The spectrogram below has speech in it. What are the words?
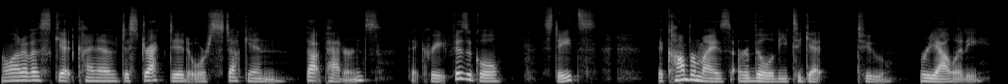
A lot of us get kind of distracted or stuck in thought patterns that create physical states that compromise our ability to get to reality.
